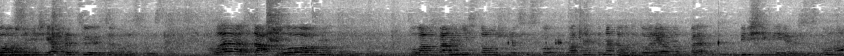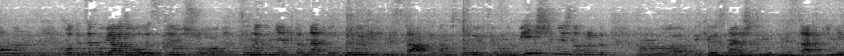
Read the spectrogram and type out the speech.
довше, ніж я працюю в цьому ресурсі. Але так, було ну, була впевненість в тому, що російсько власне інтернет-аудиторія в більшій мірі російськомовна. От і це пов'язували з тим, що проникнення інтернету в великих містах і там в столиці воно більше, ніж, наприклад, там в якихось менших містах, які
